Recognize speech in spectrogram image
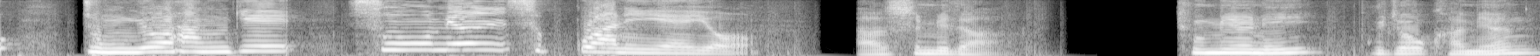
또 중요한 게 수면 습관이에요. 맞습니다. 수면이 부족하면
